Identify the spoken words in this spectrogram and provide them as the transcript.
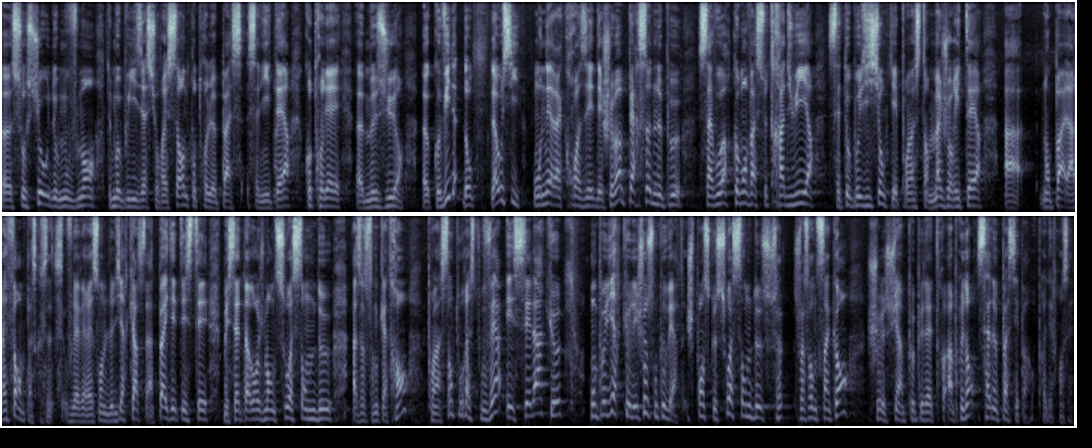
euh, sociaux ou de mouvements de mobilisation récente contre le pass sanitaire, contre les euh, mesures euh, Covid. Donc là aussi, on est à la croisée des chemins. Personne ne peut savoir comment va se traduire cette opposition qui est pour l'instant majoritaire à non pas à la réforme, parce que vous avez raison de le dire, car ça n'a pas été testé, mais cet allongement de 62 à 64 ans, pour l'instant, tout reste ouvert. Et c'est là que on peut dire que les choses sont ouvertes. Je pense que 62, 65 ans, je suis un peu peut-être imprudent, ça ne passait pas auprès des Français.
